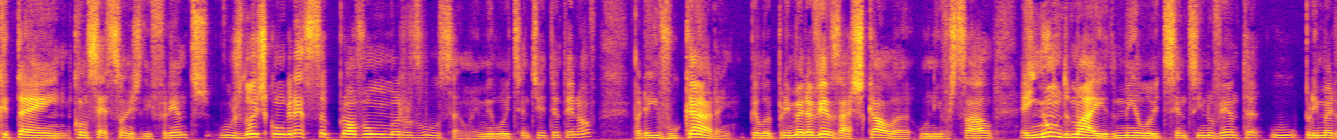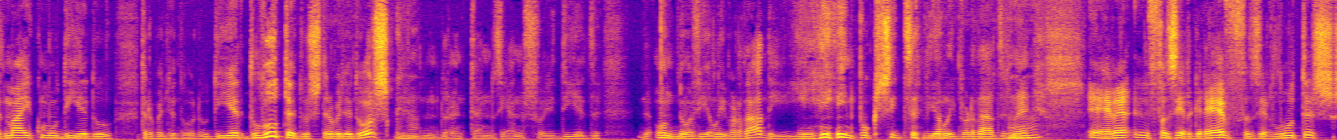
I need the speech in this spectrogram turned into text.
que têm concessões diferentes, os dois congressos aprovam uma resolução em 1889 para evocarem pela primeira vez à escala universal, em 1 de maio de 1890, o 1 de maio como o Dia do Trabalhador, o dia de luta dos trabalhadores, que uhum. durante anos e anos foi dia de, onde não havia liberdade e, e em poucos sítios havia liberdades, uhum. não é? Uhum era fazer greve, fazer lutas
